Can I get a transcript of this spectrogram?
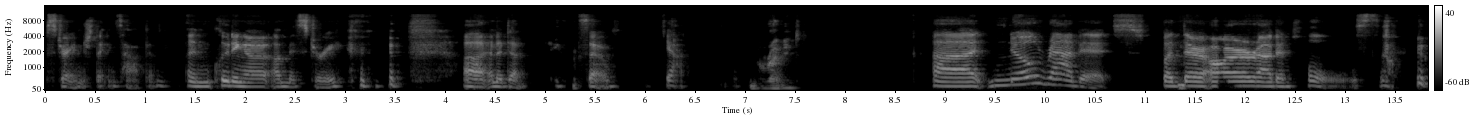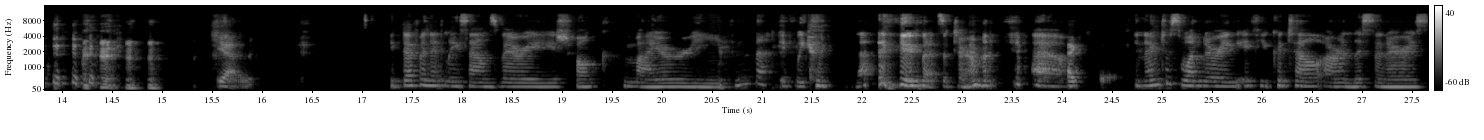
strange things happen, including a, a mystery and a dead body. So, yeah. Rabbit. Uh, no rabbits, but mm. there are rabbit holes. yeah. It definitely sounds very Švankmajerian, if we can, if that's a term. Um, and I'm just wondering if you could tell our listeners,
